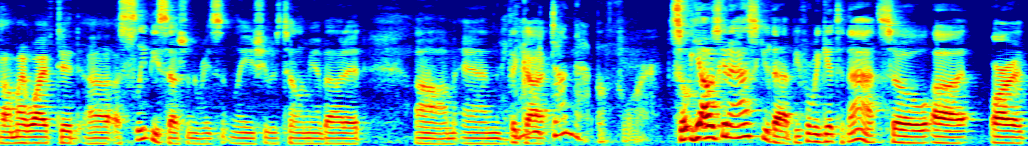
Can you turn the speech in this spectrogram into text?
Uh, my wife did uh, a sleepy session recently. She was telling me about it, um, and the I've guy. done that before So yeah, I was going to ask you that before we get to that. So uh, are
